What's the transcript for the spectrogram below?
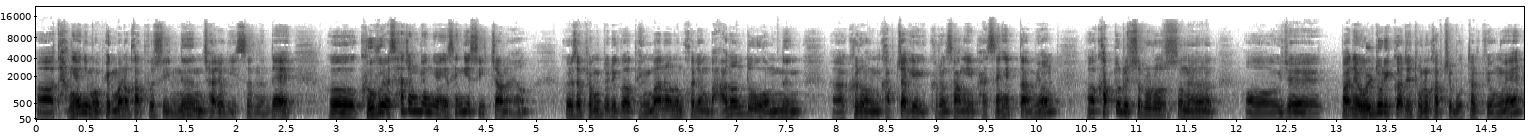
어, 당연히 뭐 100만 원 갚을 수 있는 자력이 있었는데 어, 그 후에 사정 변경이 생길 수 있잖아요. 그래서 병돌이가 100만 원은커녕 만 원도 없는 어, 그런 갑자기 그런 상황이 발생했다면 어, 갑돌이스로서는 어, 이제 만약 을돌이까지 돈을 갚지 못할 경우에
